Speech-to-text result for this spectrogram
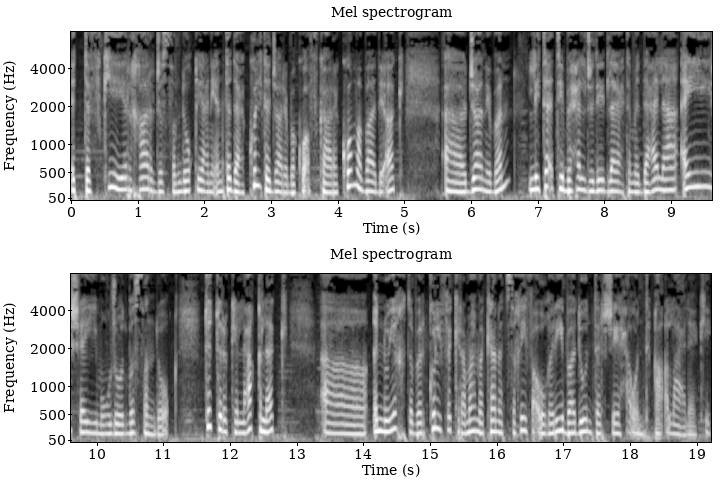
التفكير خارج الصندوق يعني أن تدع كل تجاربك وأفكارك ومبادئك آه، جانبا لتأتي بحل جديد لا يعتمد على أي شيء موجود بالصندوق. تترك لعقلك آه أنه يختبر كل فكرة مهما كانت سخيفة أو غريبة دون ترشيح أو انتقاء الله عليك.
